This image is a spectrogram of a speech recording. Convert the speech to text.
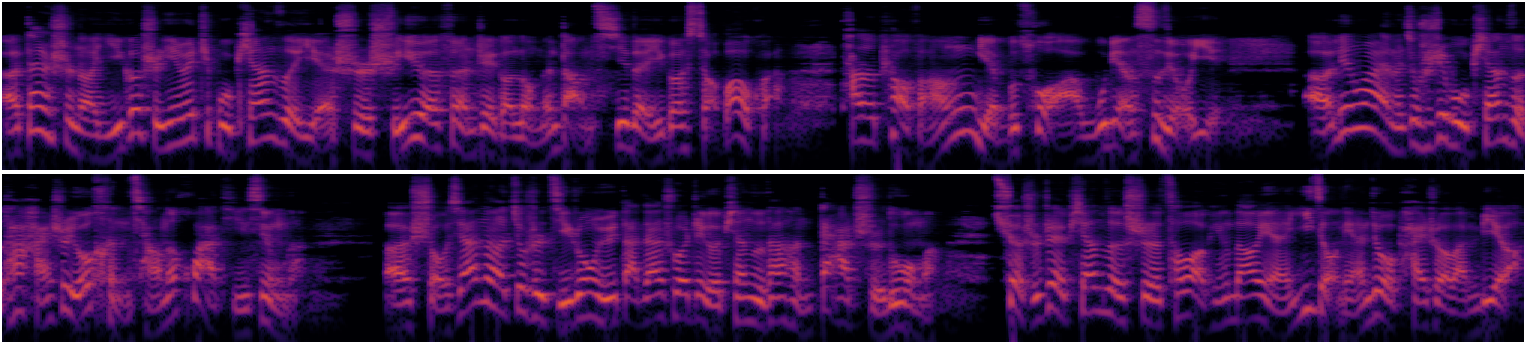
呃，但是呢，一个是因为这部片子也是十一月份这个冷门档期的一个小爆款，它的票房也不错啊，五点四九亿。呃，另外呢，就是这部片子它还是有很强的话题性的。呃，首先呢，就是集中于大家说这个片子它很大尺度嘛。确实，这片子是曹保平导演一九年就拍摄完毕了，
